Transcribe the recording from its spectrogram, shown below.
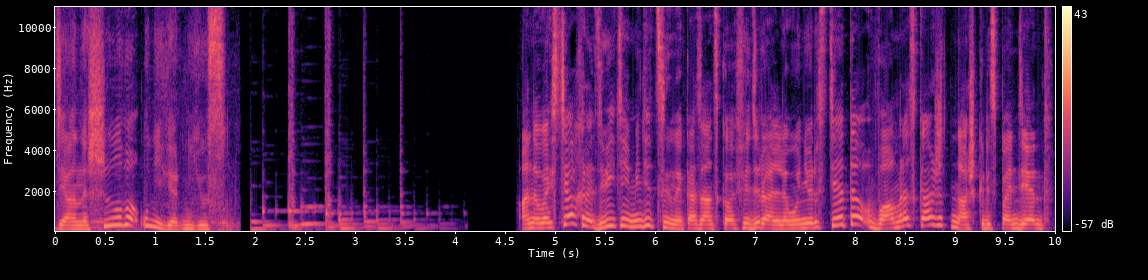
Диана Шилова, Univer News. О новостях развития медицины Казанского федерального университета вам расскажет наш корреспондент.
